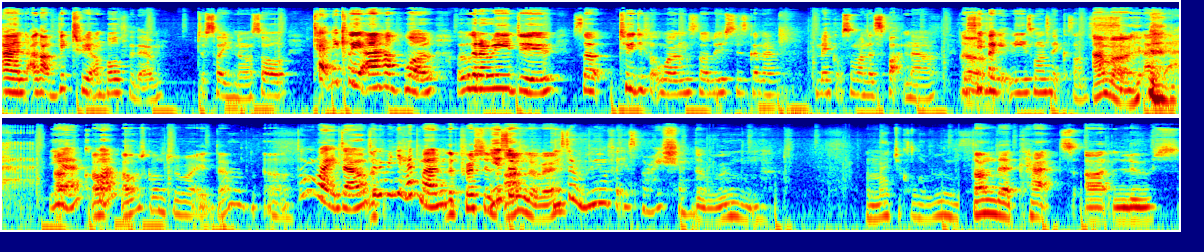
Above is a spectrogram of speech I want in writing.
And I got victory on both of them, just so you know. So technically I have one, but we're gonna redo so two different ones. So Lucy's gonna make up some on the spot now. Let's see Oh. if I get these ones because I'm Am I? sick of that. Yeah, I, come I, on. I was going to write it down. Oh. Don't write it down. Put it in your head, man. The pressure's use, on, the, Lorraine. use the room for inspiration. The room. The magical room. Thundercats are loose.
